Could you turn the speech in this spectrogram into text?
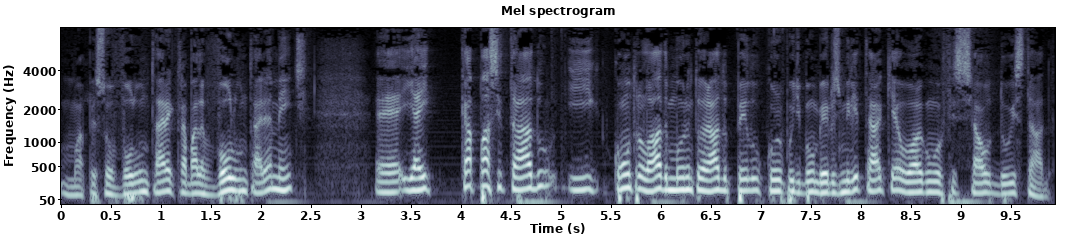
uma pessoa voluntária que trabalha voluntariamente. É, e aí capacitado e controlado, monitorado pelo Corpo de Bombeiros Militar, que é o órgão oficial do Estado.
